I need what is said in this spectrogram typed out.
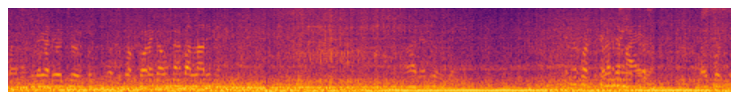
ഫൈനാൻസിലെ കടി വെച്ച് ചോദിക്കും കുറച്ച് പുറത്തോടെയൊക്കെ ആകുമ്പോൾ ഞാൻ പള്ളാറിന് ആരെയും ചോദിക്കാം ഇവിടെ കുറച്ച് ദിവസം ഇവിടെ മഴ കഴിഞ്ഞിട്ട് ബൈക്കോട്ടി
